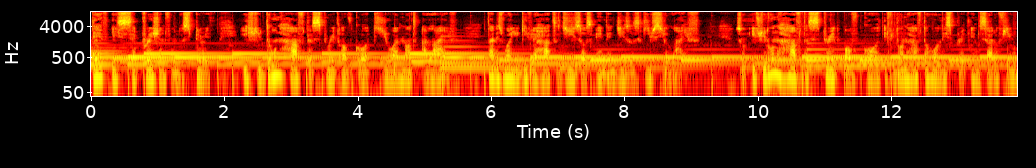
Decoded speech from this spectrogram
Death is separation from the spirit. If you don't have the spirit of God, you are not alive. That is why you give your heart to Jesus and then Jesus gives you life. So if you don't have the Spirit of God, if you don't have the Holy Spirit inside of you,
